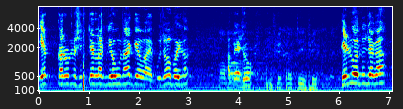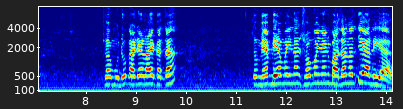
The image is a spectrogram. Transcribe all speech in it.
એક કરોડ ને સિત્તેર લાખ દેવું ના કહેવાય. પૂછો ભાઈ ને આ બેઠો. કેટલું હતું જગા? જો મોઢું કાઢ્યા લાયક હતા. તો મેં બે મહિના છ મહિનાની બાધા નથી આલી યાર.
